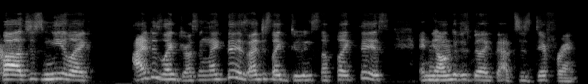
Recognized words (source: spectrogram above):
While it's just me like, I just like dressing like this. I just like doing stuff like this. And mm-hmm. y'all could just be like, that's just different.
